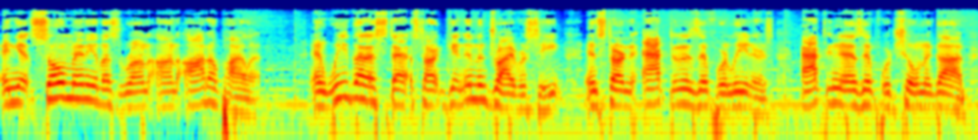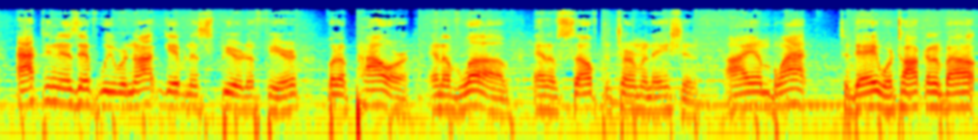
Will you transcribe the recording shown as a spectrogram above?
and yet so many of us run on autopilot. And we've got to st- start getting in the driver's seat and starting acting as if we're leaders, acting as if we're children of God, acting as if we were not given a spirit of fear, but of power and of love and of self determination. I am black. Today we're talking about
